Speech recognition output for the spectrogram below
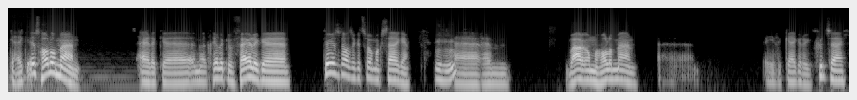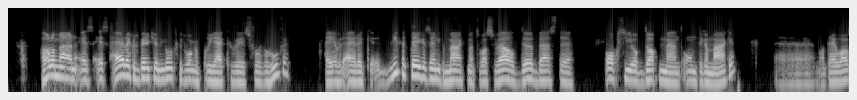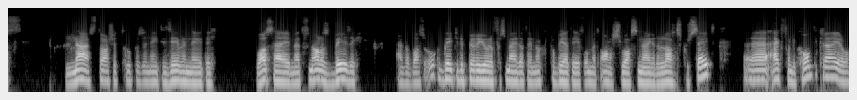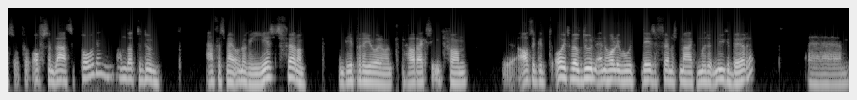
kijken, is Hollow Man. is eigenlijk eh, een redelijke veilige keuze, als ik het zo mag zeggen. Mhm. Ehm, waarom Hollow Man? Eh, even kijken dat ik het goed zeg. Hollow Man is, is eigenlijk een beetje een noodgedwongen project geweest voor Verhoeven. Hij heeft het eigenlijk eh, niet met tegenzin gemaakt, maar het was wel de beste optie op dat moment om te gaan maken. Want hij was na Starship Troopers in 1997 was hij met van alles bezig. En dat was ook een beetje de periode volgens mij dat hij nog geprobeerd heeft om met Arnold Schwarzenegger The Last Crusade echt van de grond te krijgen. Dat was of, of zijn laatste poging om dat te doen. En volgens mij ook nog een Jezus-film in die periode. Want hij had echt zoiets van, eh, als ik het ooit wil doen in Hollywood, deze films maken, moet het nu gebeuren. Ehm,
